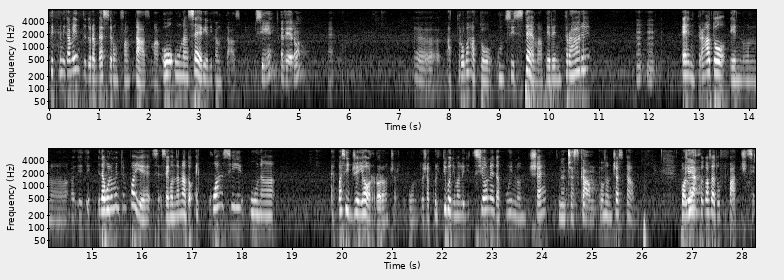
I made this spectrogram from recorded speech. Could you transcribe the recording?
tecnicamente dovrebbe essere un fantasma o una serie di fantasmi. sì, è vero. Ecco. Eh, ha trovato un sistema per entrare, Mm-mm. È entrato e non... E, e- e da quel momento in poi è, se- sei condannato, è quasi una... è quasi J-horror a un certo punto, cioè quel tipo di maledizione da cui non c'è, Non c'è scampo. non c'è scampo. Qualunque ha- cosa tu faccia. Sì,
